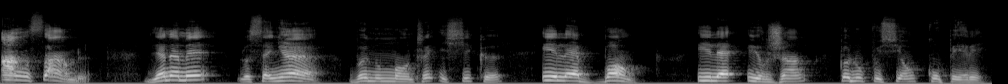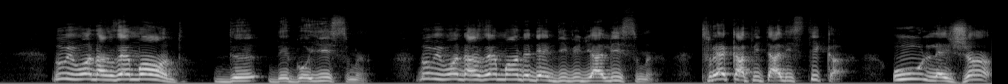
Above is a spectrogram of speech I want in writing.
ensemble. Bien-aimé, le Seigneur veut nous montrer ici que il est bon, il est urgent que nous puissions coopérer. Nous vivons dans un monde d'égoïsme. Nous vivons dans un monde d'individualisme très capitalistique où les gens,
